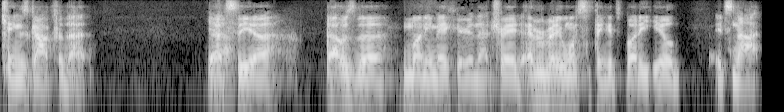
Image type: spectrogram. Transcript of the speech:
Kings got for that. Yeah. That's the uh, that was the money maker in that trade. Everybody wants to think it's Buddy Hield. It's not.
